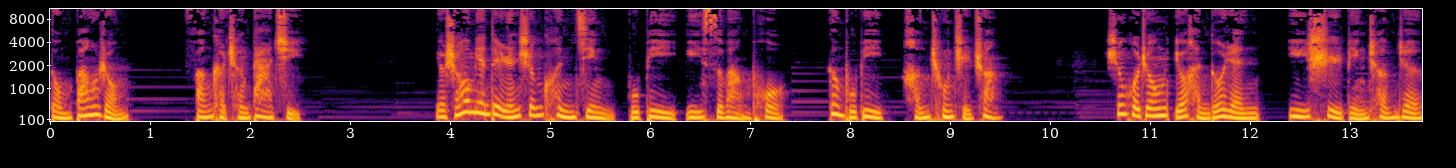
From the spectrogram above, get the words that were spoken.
懂包容，方可成大局。有时候面对人生困境，不必鱼死网破，更不必横冲直撞。生活中有很多人遇事秉承着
